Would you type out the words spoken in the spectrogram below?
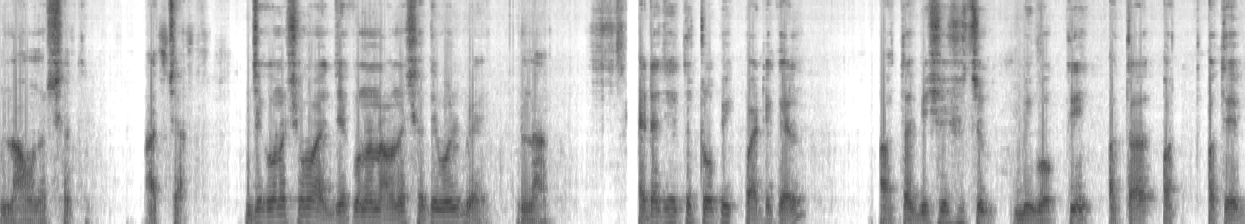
নাউনের সাথে। আচ্ছা যে কোনো সময় যে কোনো নাউনের সাথে বসবে? না। এটা যেহেতু টপিক পার্টিকেল অর্থাৎ বিশেষসূচক বিভক্তি, অর্থাৎ অত- অতএব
